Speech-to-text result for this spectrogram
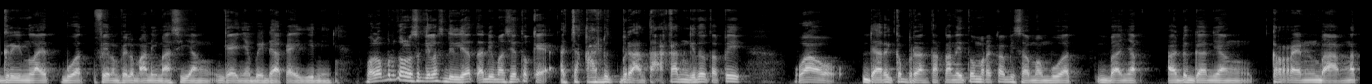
green light buat film-film animasi yang gayanya beda kayak gini. Walaupun kalau sekilas dilihat animasi itu kayak acak adut berantakan gitu tapi wow dari keberantakan itu mereka bisa membuat banyak adegan yang keren banget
